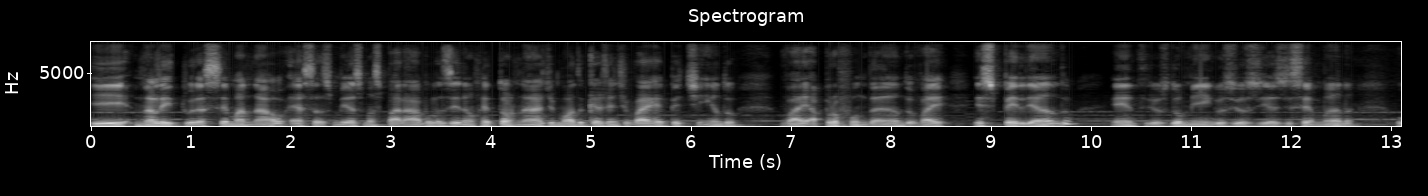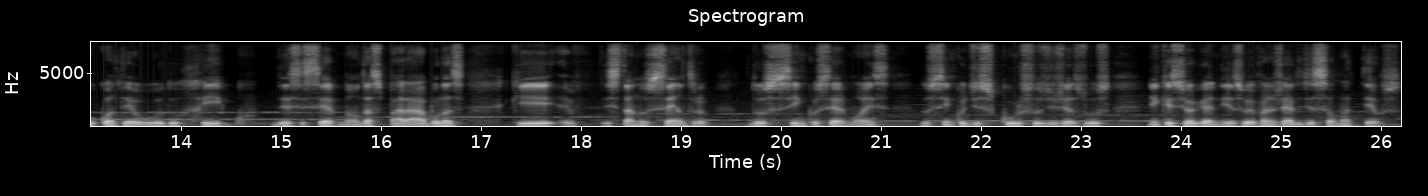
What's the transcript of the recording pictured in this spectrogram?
E na leitura semanal, essas mesmas parábolas irão retornar, de modo que a gente vai repetindo, vai aprofundando, vai espelhando entre os domingos e os dias de semana o conteúdo rico desse sermão das parábolas que está no centro dos cinco sermões, dos cinco discursos de Jesus em que se organiza o Evangelho de São Mateus.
